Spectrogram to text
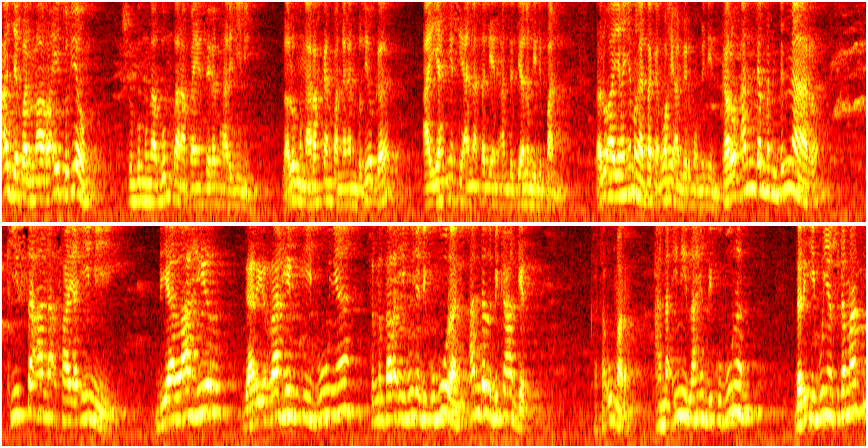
"Ajaban ma itu yaum." Sungguh mengagumkan apa yang saya lihat hari ini. Lalu mengarahkan pandangan beliau ke ayahnya si anak tadi yang anda jalan di depan. Lalu ayahnya mengatakan, wahai Amir Mu'minin, kalau anda mendengar kisah anak saya ini, dia lahir dari rahim ibunya, sementara ibunya di kuburan, anda lebih kaget. Kata Umar, anak ini lahir di kuburan dari ibunya yang sudah mati.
